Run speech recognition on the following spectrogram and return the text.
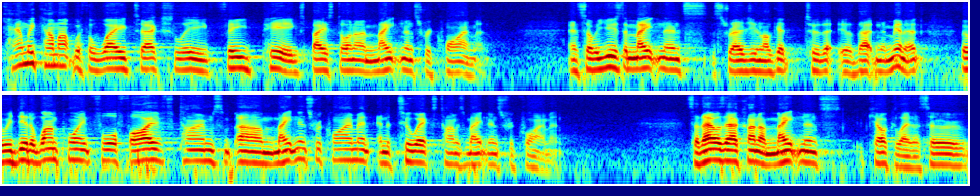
can we come up with a way to actually feed pigs based on a maintenance requirement? And so we used a maintenance strategy, and I'll get to that in a minute, but we did a 1.45 times um, maintenance requirement and a 2x times maintenance requirement. So that was our kind of maintenance calculator. So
